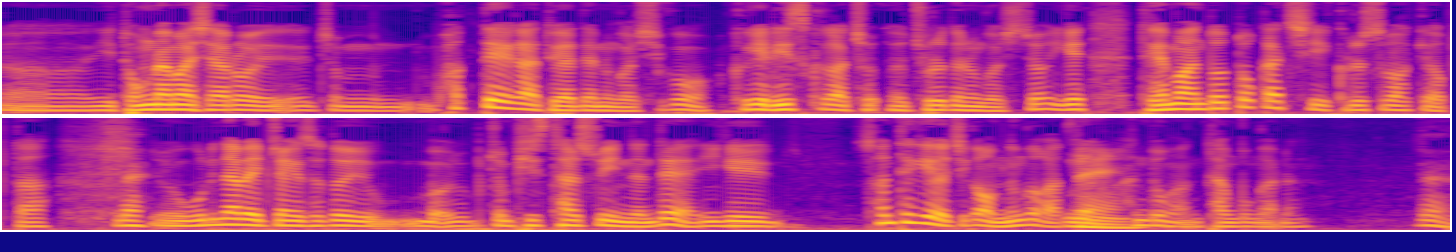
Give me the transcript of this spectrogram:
어, 이 동남아시아로 좀 확대가 돼야 되는 것이고 그게 리스크가 주, 줄어드는 것이죠. 이게 대만도 똑같이 그럴 수밖에 없다. 네. 우리나라 입장에서도 뭐 좀 비슷할 수 있는데 이게 선택의 여지가 없는 것 같아요. 네. 한동안 당분간은. 네.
